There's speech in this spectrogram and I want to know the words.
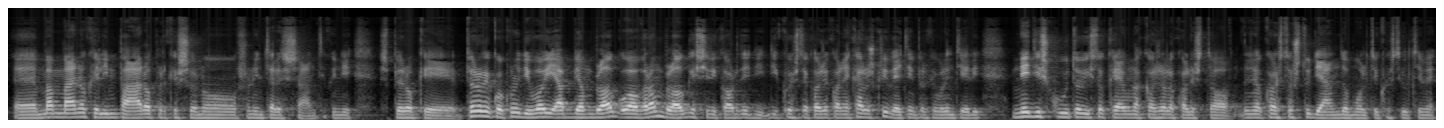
eh, man mano che li imparo perché sono, sono interessanti, quindi spero che, spero che, qualcuno di voi abbia un blog o avrà un blog e si ricordi di, di queste cose qua, nel caso scrivetemi perché volentieri ne discuto visto che è una cosa alla quale sto nella quale sto studiando molto in queste ultime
